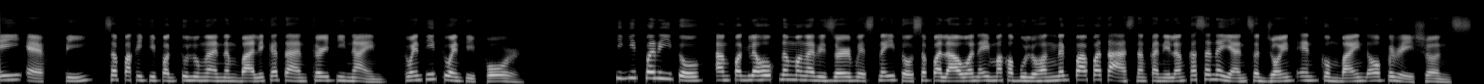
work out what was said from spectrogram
AFP, sa pakikipagtulungan ng Balikatan 39, 2024. Higit pa rito, ang paglahok ng mga reservists na ito sa Palawan ay makabuluhang nagpapataas ng kanilang kasanayan sa joint and combined operations.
